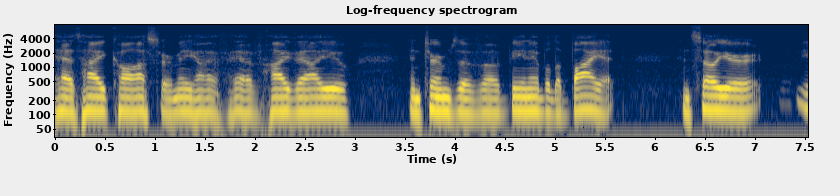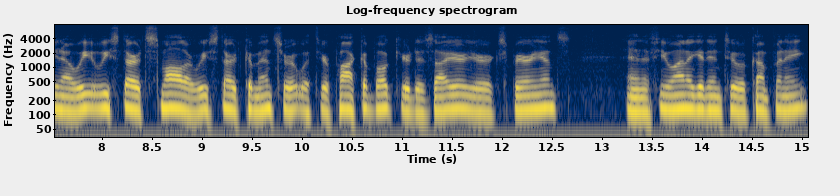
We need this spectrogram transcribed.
has high costs or may have, have high value in terms of uh, being able to buy it. And so you're, you know, we, we start smaller. We start commensurate with your pocketbook, your desire, your experience. And if you want to get into a company,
